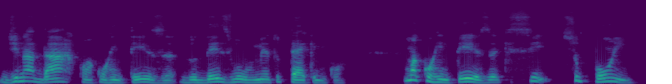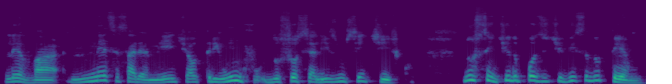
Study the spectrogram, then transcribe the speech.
de nadar com a correnteza do desenvolvimento técnico, uma correnteza que se supõe levar necessariamente ao triunfo do socialismo científico, no sentido positivista do termo.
